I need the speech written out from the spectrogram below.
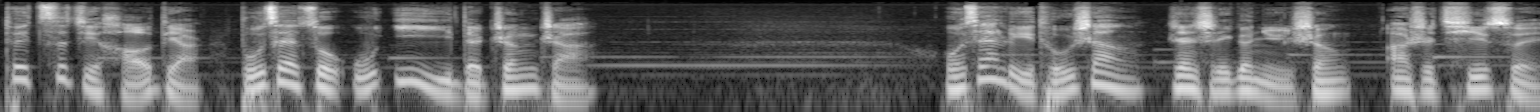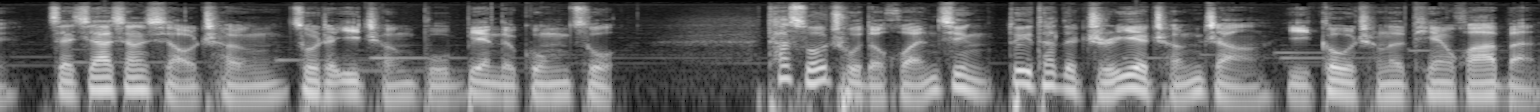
对自己好点儿，不再做无意义的挣扎。我在旅途上认识一个女生，二十七岁，在家乡小城做着一成不变的工作。她所处的环境对她的职业成长已构成了天花板。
